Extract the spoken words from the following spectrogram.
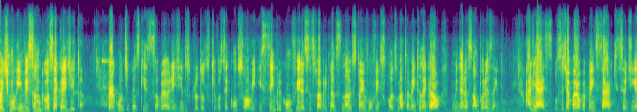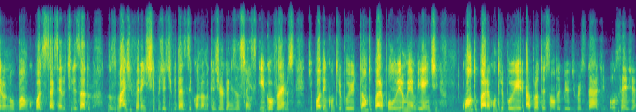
Último, invista no que você acredita. Pergunte e pesquise sobre a origem dos produtos que você consome e sempre confira se os fabricantes não estão envolvidos com desmatamento ilegal e mineração, por exemplo. Aliás, você já parou para pensar que seu dinheiro no banco pode estar sendo utilizado nos mais diferentes tipos de atividades econômicas de organizações e governos que podem contribuir tanto para poluir o meio ambiente quanto para contribuir à proteção da biodiversidade? Ou seja,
